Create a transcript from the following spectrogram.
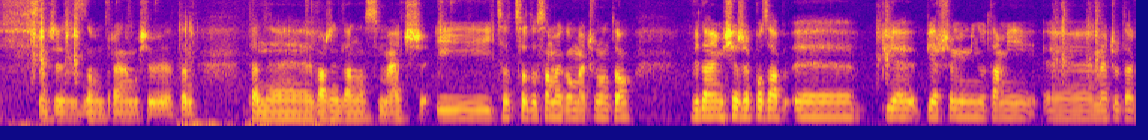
W sensie z nowym trenerem u siebie ten, ten e, ważny dla nas mecz. I co, co do samego meczu, no to wydaje mi się, że poza e, pie, pierwszymi minutami e, meczu tak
